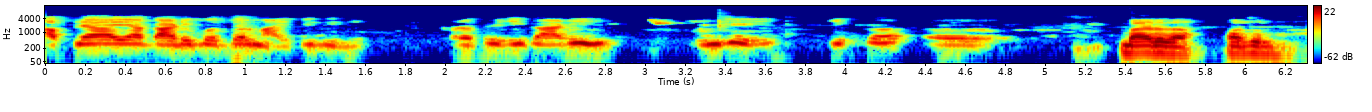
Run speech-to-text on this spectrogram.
आपल्या या गाडीबद्दल माहिती दिली. खरं तर ही गाडी म्हणजे बाहेर जा बाजूला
